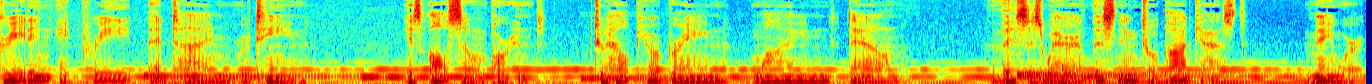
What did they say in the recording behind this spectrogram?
Creating a pre bedtime routine is also important to help your brain wind down. This is where listening to a podcast may work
